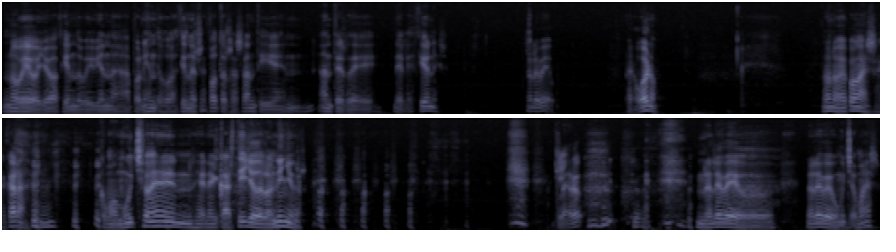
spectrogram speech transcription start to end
No veo yo haciendo vivienda, poniendo, haciéndose fotos a Santi en, antes de, de elecciones. No le veo. Pero bueno. No, no me pongas esa cara. ¿eh? Como mucho en, en el castillo de los niños. claro. No le veo, no le veo mucho más.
